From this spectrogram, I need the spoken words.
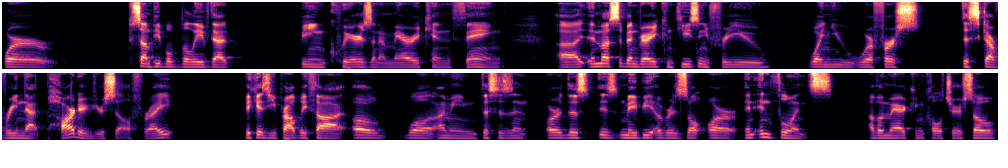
where some people believe that being queer is an American thing. Uh, it must have been very confusing for you when you were first discovering that part of yourself, right? Because you probably thought, oh, well, I mean, this isn't, or this is maybe a result or an influence of American culture. So,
